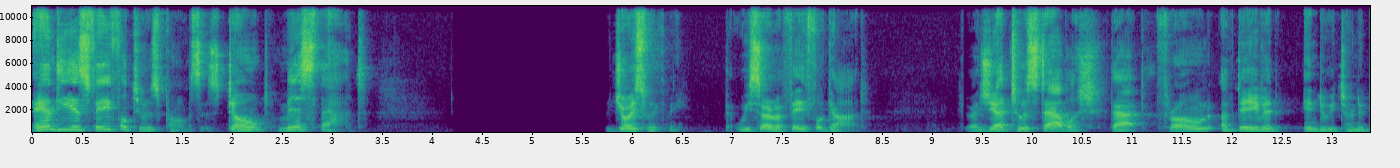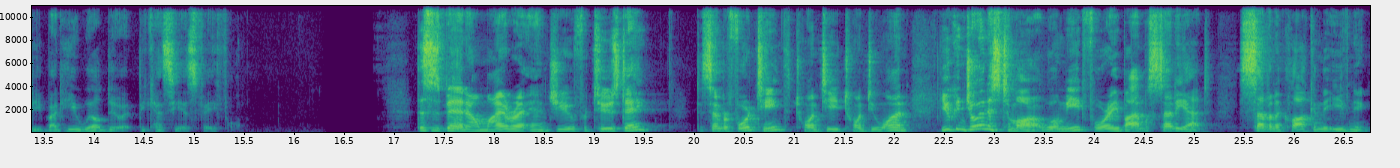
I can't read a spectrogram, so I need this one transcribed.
And He is faithful to His promises. Don't miss that. Rejoice with me that we serve a faithful God who has yet to establish that throne of David into eternity, but He will do it because He is faithful. This has been Elmira and you for Tuesday. December 14th, 2021. You can join us tomorrow. We'll meet for a Bible study at 7 o'clock in the evening.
